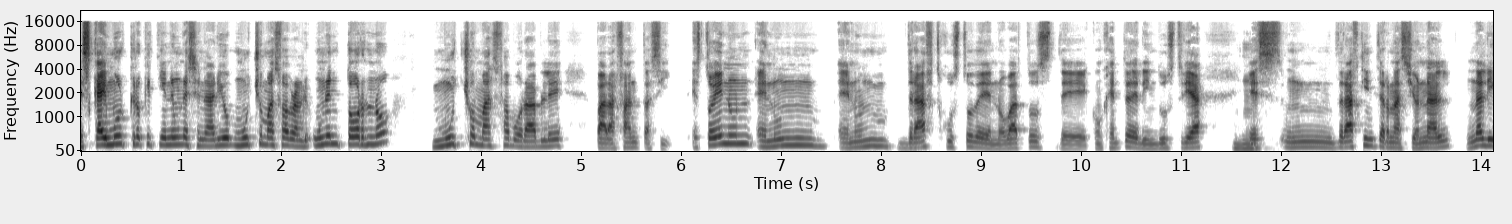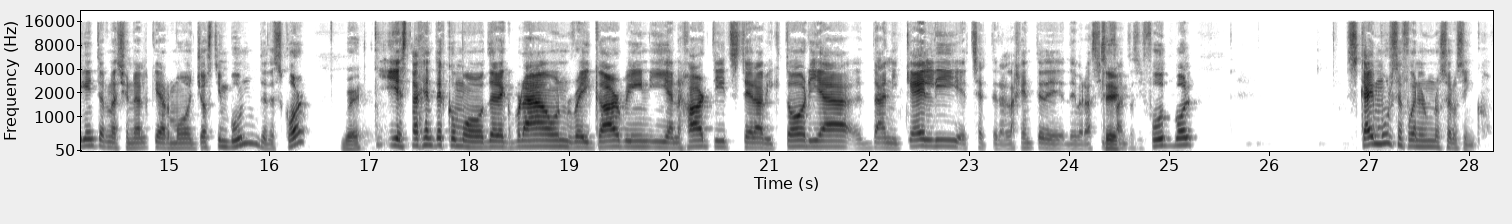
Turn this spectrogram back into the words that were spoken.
Sky Moore creo que tiene un escenario mucho más favorable, un entorno mucho más favorable para fantasy. Estoy en un, en un, en un draft justo de novatos de, con gente de la industria. Es un draft internacional, una liga internacional que armó Justin Boone de The Score. Y está gente como Derek Brown, Ray Garvin, Ian Hartitz, Tera Victoria, Danny Kelly, etcétera, la gente de, de Brasil Sí. Fantasy Football. Sky Moore se fue en el 105.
